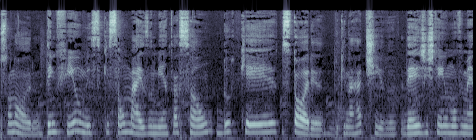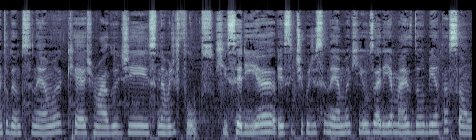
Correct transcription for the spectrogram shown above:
sonoro. Tem filmes que são mais ambientação do que história, do que narrativa. Daí a gente tem um movimento dentro do cinema que é chamado de cinema de fluxo, que seria esse tipo de cinema que usaria mais da ambientação.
